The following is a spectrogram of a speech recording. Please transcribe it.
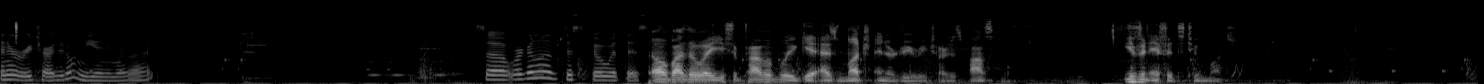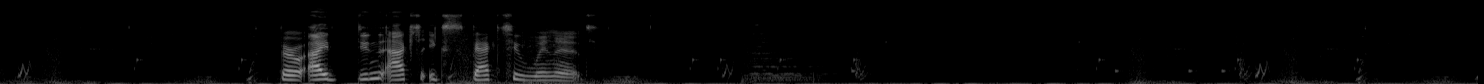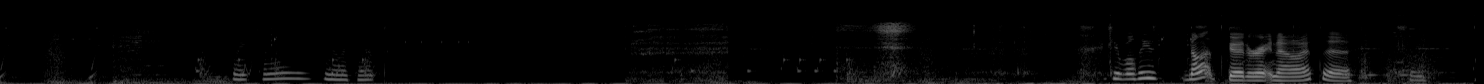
And her recharge. I don't need any more of that. So we're gonna just go with this. Oh, by the way, you should probably get as much energy recharge as possible, even if it's too much. Bro, I didn't actually expect to win it. Wait, can I? No, I can't. Okay, well he's not good right now. I have to. So,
